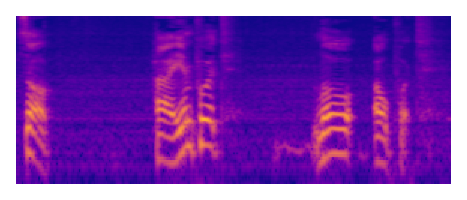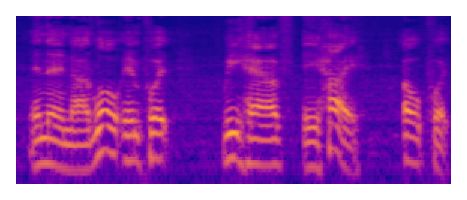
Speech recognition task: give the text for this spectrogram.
So, high input, low output. And then uh, low input, we have a high output.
